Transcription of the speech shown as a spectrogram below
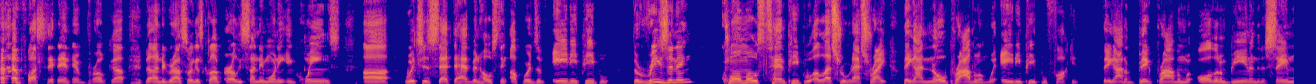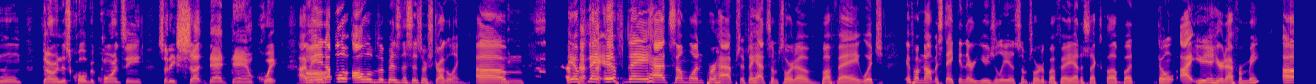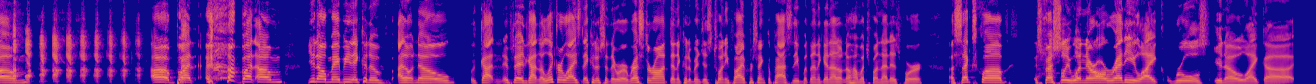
busted in and broke up the Underground Swingers Club early Sunday morning in Queens, uh, which is said to have been hosting upwards of 80 people. The reasoning Cuomo's 10 people or less rule. That's right. They got no problem with 80 people fucking. They got a big problem with all of them being under the same room during this COVID quarantine. So they shut that down quick. I mean, Uh, all of, all of the businesses are struggling. Um, if they if they had someone, perhaps if they had some sort of buffet, which, if I'm not mistaken, there usually is some sort of buffet at a sex club. But don't I? You didn't hear that from me. Um, uh, but but um, you know, maybe they could have. I don't know. Gotten if they had gotten a liquor license, they could have said they were a restaurant. Then it could have been just twenty five percent capacity. But then again, I don't know how much fun that is for a sex club, especially when there are already like rules. You know, like uh,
